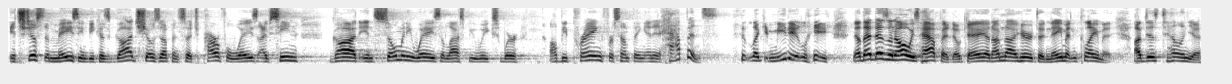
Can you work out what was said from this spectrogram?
it's just amazing because God shows up in such powerful ways. I've seen God in so many ways the last few weeks where I'll be praying for something and it happens. like immediately. Now that doesn't always happen, okay? And I'm not here to name it and claim it. I'm just telling you,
